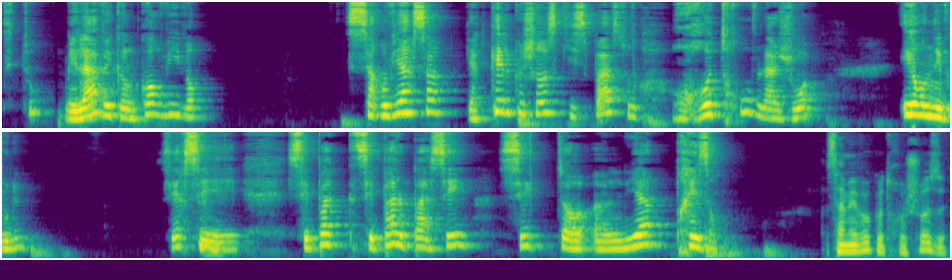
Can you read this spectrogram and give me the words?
C'est tout. Mais là, avec un corps vivant ça revient à ça. Il y a quelque chose qui se passe où on retrouve la joie et on évolue. C'est-à-dire, c'est, c'est pas, c'est pas le passé, c'est un, lien présent. Ça m'évoque autre chose.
